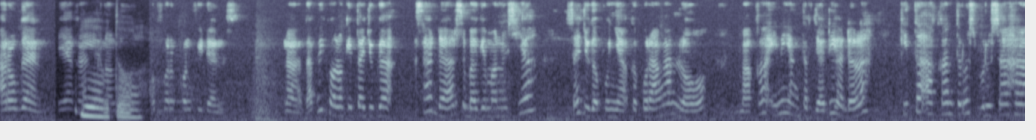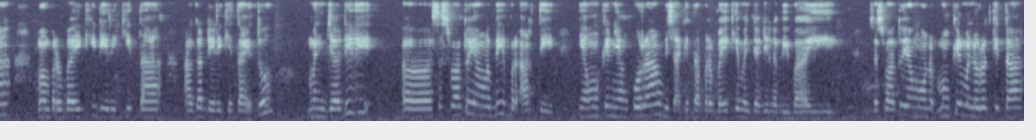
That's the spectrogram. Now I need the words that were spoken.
arogan, ya kan? Iya, Terlalu betul. overconfidence. Nah, tapi kalau kita juga sadar sebagai manusia, saya juga punya kekurangan loh. Maka ini yang terjadi adalah kita akan terus berusaha memperbaiki diri kita agar diri kita itu menjadi eh, sesuatu yang lebih berarti. Yang mungkin yang kurang bisa kita perbaiki menjadi lebih baik. Sesuatu yang mu- mungkin menurut kita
